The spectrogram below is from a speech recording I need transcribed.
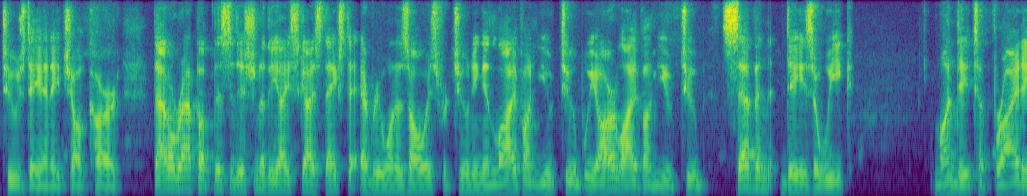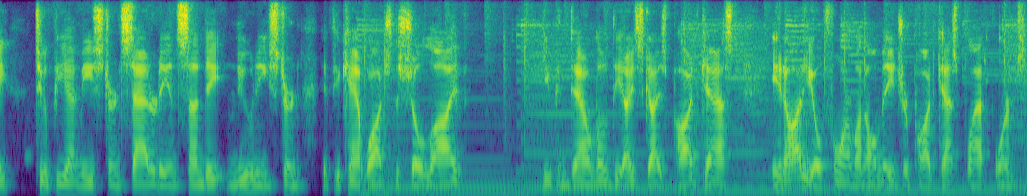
Tuesday NHL card. That'll wrap up this edition of the Ice Guys. Thanks to everyone, as always, for tuning in live on YouTube. We are live on YouTube seven days a week, Monday to Friday, 2 p.m. Eastern, Saturday and Sunday, noon Eastern. If you can't watch the show live, you can download the Ice Guys podcast in audio form on all major podcast platforms.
